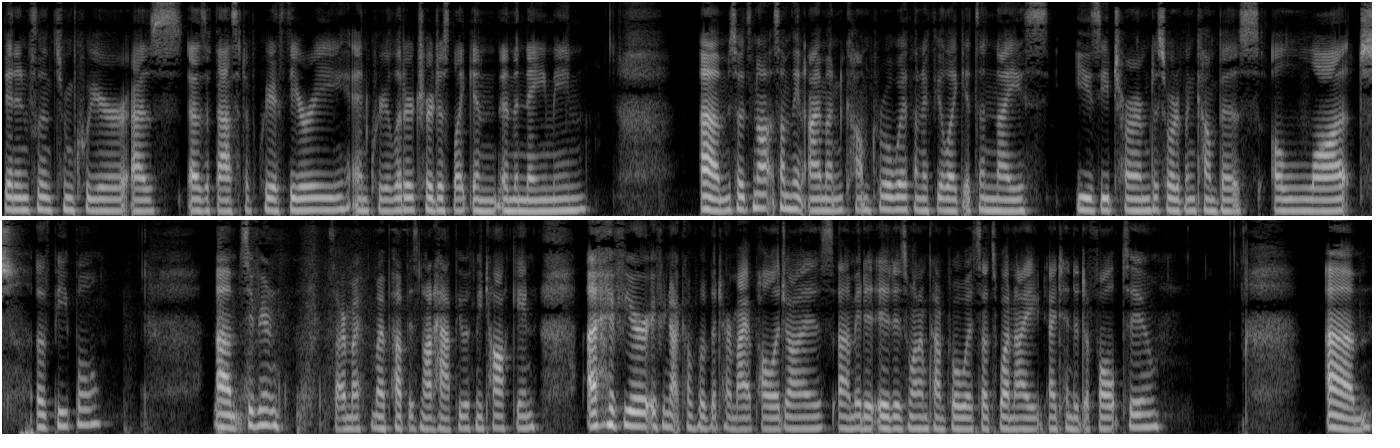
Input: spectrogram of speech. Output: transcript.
been influenced from queer as as a facet of queer theory and queer literature, just like in in the naming. Um, so it's not something I'm uncomfortable with, and I feel like it's a nice, easy term to sort of encompass a lot of people. Um, so if you're sorry, my, my pup is not happy with me talking. Uh, if you're if you're not comfortable with the term, I apologize. Um, it it is one I'm comfortable with. So that's one I I tend to default to. Um,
